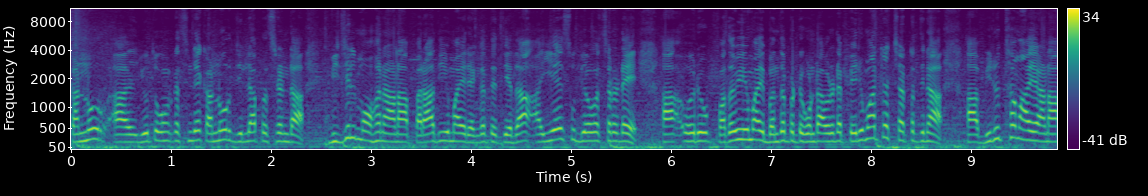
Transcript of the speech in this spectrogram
കണ്ണൂർ യൂത്ത് കോൺഗ്രസിന്റെ കണ്ണൂർ ജില്ലാ പ്രസിഡന്റ് വിജിൽ മോഹനാണ് പരാതിയുമായി രംഗത്തെത്തിയത്. ഐ എ എസ് ഉദ്യോഗസ്ഥരുടെ ഒരു പദവിയുമായി ബന്ധപ്പെട്ടുകൊണ്ട് അവരുടെ പെരുമാറ്റച്ചട്ടത്തിന് വിരുദ്ധമായാണ്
